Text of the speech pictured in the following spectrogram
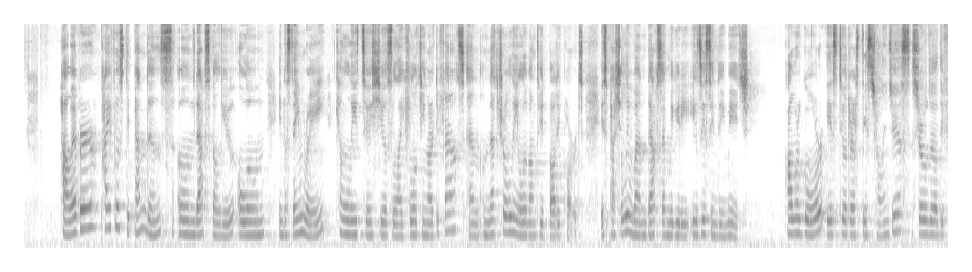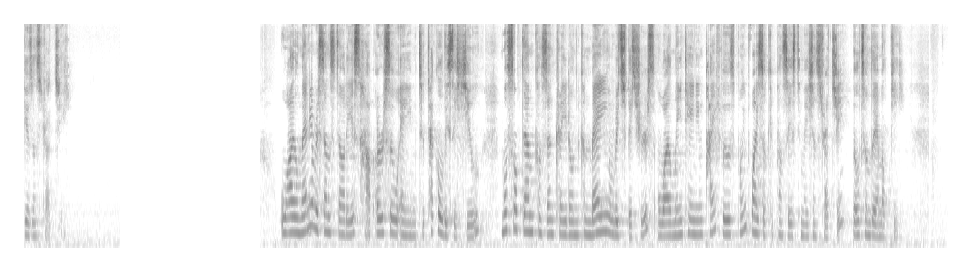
However, PIFu's dependence on depth value alone in the same way can lead to issues like floating artifacts and unnaturally elevated body parts, especially when depth ambiguity exists in the image. Our goal is to address these challenges through the diffusion strategy. While many recent studies have also aimed to tackle this issue, most of them concentrate on conveying rich features while maintaining PIFu's pointwise occupancy estimation strategy built on the MLP.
